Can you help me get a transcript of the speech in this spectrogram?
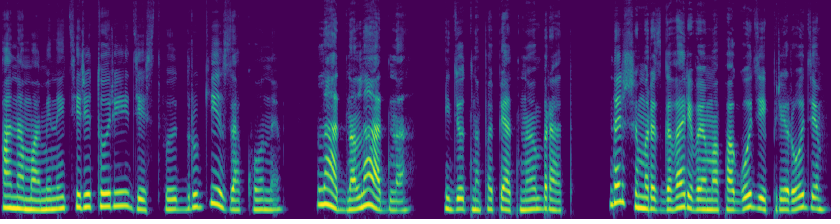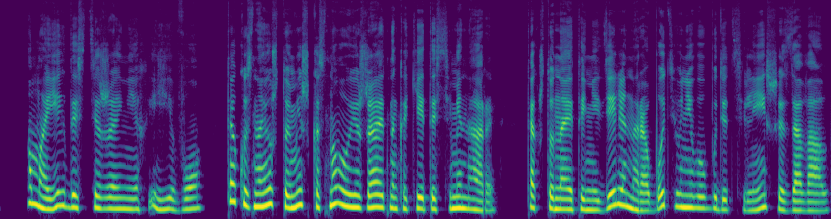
а на маминой территории действуют другие законы». «Ладно, ладно», — идет на попятную брат. Дальше мы разговариваем о погоде и природе, о моих достижениях и его. Так узнаю, что Мишка снова уезжает на какие-то семинары, так что на этой неделе на работе у него будет сильнейший завал.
